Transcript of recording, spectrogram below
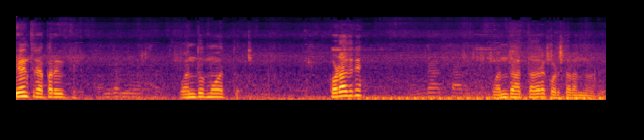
ಏನು ವ್ಯಾಪಾರ ಇವಕ್ಕೆ ಒಂದು ಮೂವತ್ತು. ಕೊಡೋದ್ರಿ? ಒಂದು ಹತ್ತಾದ್ರೆ ಕೊಡ್ತಾರ ನೋಡ್ರಿ.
